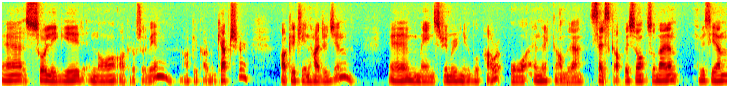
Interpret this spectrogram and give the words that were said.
eh, så ligger nå Aker Offshore Wind, Aker Carbon Capture, Aker Clean Hydrogen, eh, Mainstream Renewable Power og en rekke andre selskaper. Så, så det er en, si en,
